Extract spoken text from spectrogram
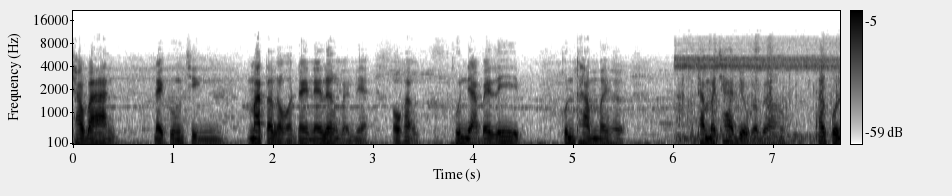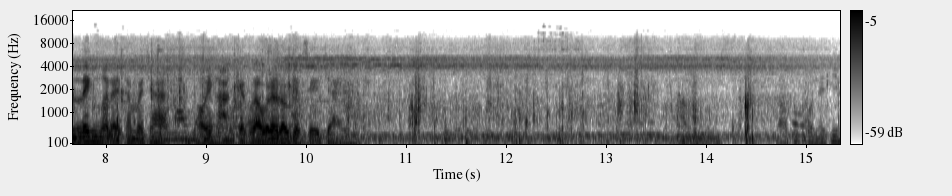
ชาวบ้านในกรุงชิงมาตลอดในในเรื่องแบบนี้บอกว่าคุณอย่าไปรีบ คุณทำไปเถอะธรรมชาติอยู่กับเรา ถ้าคุณเร่งเมื่อไหร่ธรรมชาติถอยห่างจากเราแล้วเราจะเสียใจ เราทุกคนในที่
